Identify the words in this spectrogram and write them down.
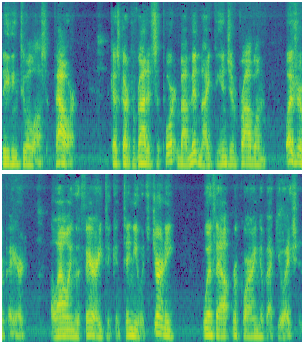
leading to a loss of power. The Coast Guard provided support, and by midnight, the engine problem was repaired, allowing the ferry to continue its journey without requiring evacuation.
